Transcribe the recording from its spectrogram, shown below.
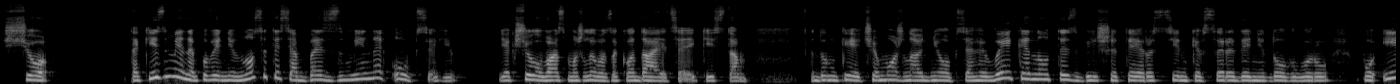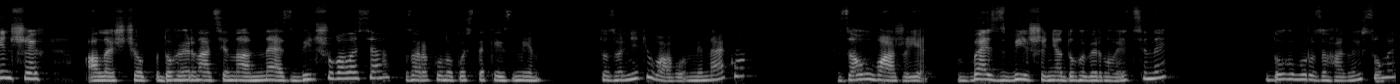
що такі зміни повинні вноситися без зміни обсягів. Якщо у вас, можливо, закладаються якісь там думки, чи можна одні обсяги викинути, збільшити розцінки всередині договору по інших, але щоб договірна ціна не збільшувалася за рахунок ось таких змін, то зверніть увагу, Мінеко зауважує без збільшення договірної ціни договору загальної суми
